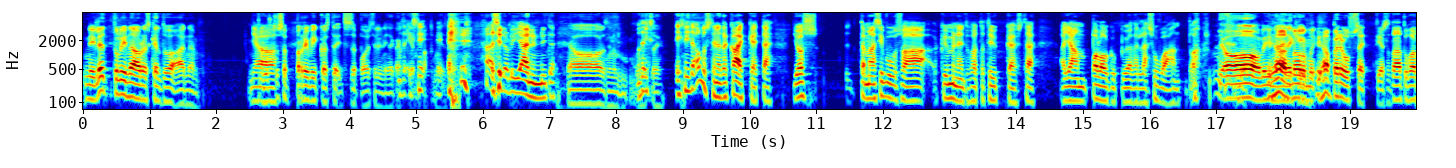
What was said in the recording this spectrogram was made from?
niille tuli naureskeltua aina. Joo. Just tuossa pari viikkoa sitten itse asiassa poistelin niitä Mutta kaikkia tapahtumia. ne, siinä oli jäänyt niitä. Joo, sinne Mutta eikö, eikö niitä ollut sitten näitä kaikkea, että jos tämä sivu saa 10 000 tykkäystä, ajan polkupyörällä suvantoon. Joo, oli Ihan, näitäkin. normi, ihan perussettiä. 100 000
